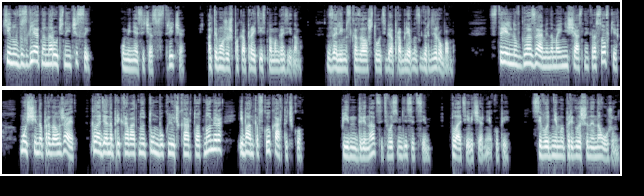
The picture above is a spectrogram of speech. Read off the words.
кинув взгляд на наручные часы. «У меня сейчас встреча, а ты можешь пока пройтись по магазинам. Залим сказал, что у тебя проблемы с гардеробом». Стрельнув глазами на мои несчастные кроссовки, мужчина продолжает, кладя на прикроватную тумбу ключ-карту от номера и банковскую карточку. Пин 1287. Платье вечернее купи. Сегодня мы приглашены на ужин.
